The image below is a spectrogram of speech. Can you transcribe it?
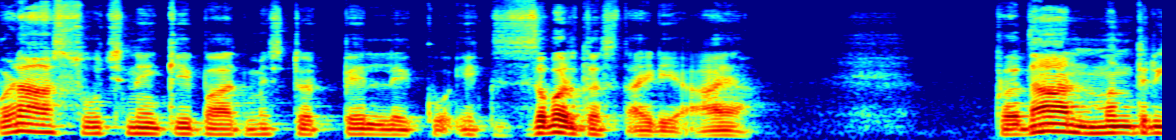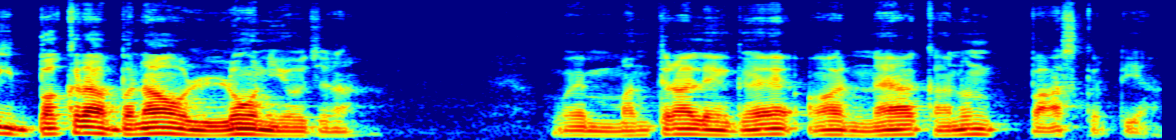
बड़ा सोचने के बाद मिस्टर पेल्ले को एक ज़बरदस्त आइडिया आया। प्रधानमंत्री बकरा बनाओ लोन योजना। वह मंत्रालय गए और नया कानून पास कर दिया।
